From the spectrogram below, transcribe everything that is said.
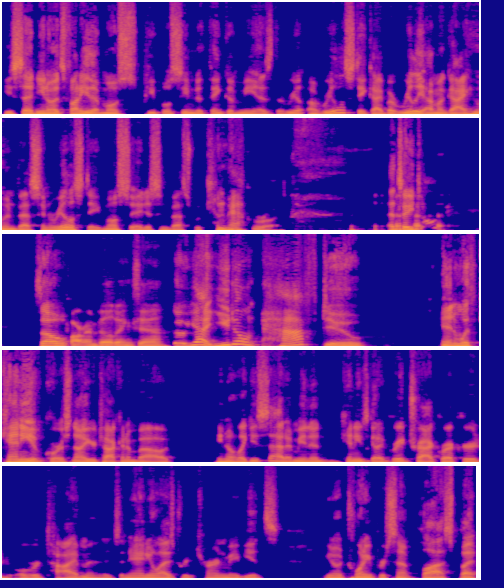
he said, you know, it's funny that most people seem to think of me as the real a real estate guy, but really I'm a guy who invests in real estate. Mostly I just invest with Ken McElroy. That's what he told me. So apartment buildings, yeah. So yeah, you don't have to. And with Kenny, of course, now you're talking about you know, like you said, I mean, Kenny's got a great track record over time, and it's an annualized return. Maybe it's you know twenty percent plus. But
